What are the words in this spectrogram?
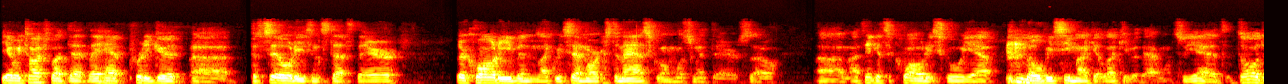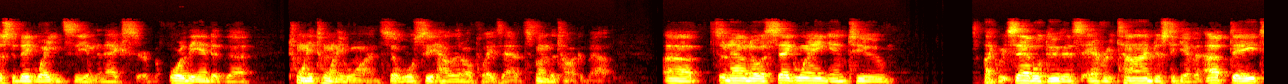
Yeah, we talked about that. They have pretty good uh, facilities and stuff there. Their quality, even like we said, Marcus Domask almost went there. So um, I think it's a quality school. Yeah, the OVC might get lucky with that one. So yeah, it's, it's all just a big wait and see in the next or before the end of the 2021. So we'll see how that all plays out. It's fun to talk about. Uh, so now Noah segueing into, like we said, we'll do this every time just to give an update.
